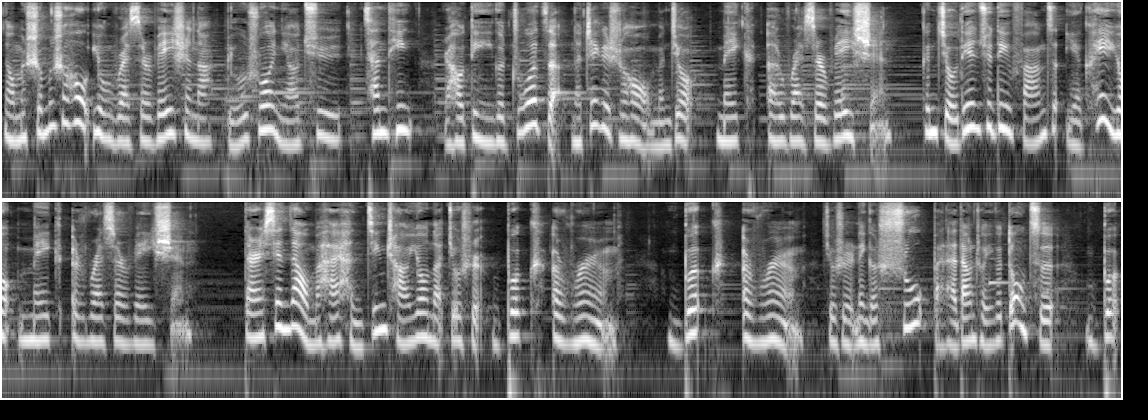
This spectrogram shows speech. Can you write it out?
那我们什么时候用 reservation 呢？比如说你要去餐厅，然后订一个桌子，那这个时候我们就 make a reservation。跟酒店去订房子也可以用 make a reservation。当然，现在我们还很经常用的就是 book a room。book a room 就是那个书，把它当成一个动词 book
